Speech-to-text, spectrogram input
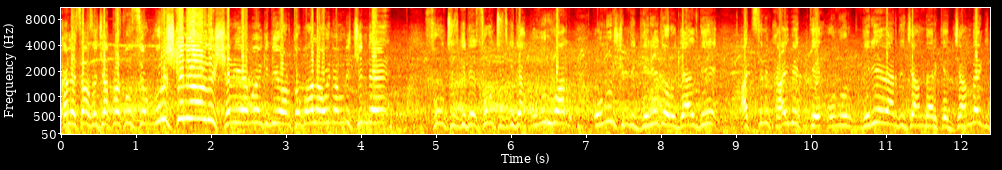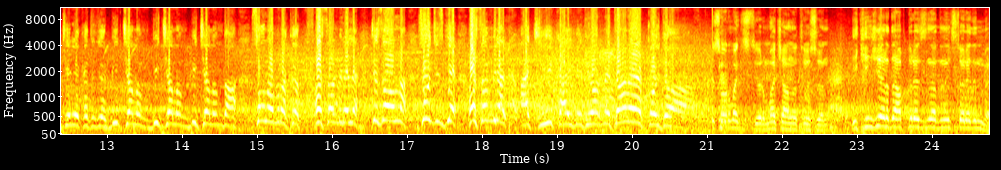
kale sahası çapraz pozisyon vuruş geliyor dışarıya mı gidiyor top hala oynanın içinde sol çizgide sol çizgide Onur var Onur şimdi geriye doğru geldi Açısını kaybetti Onur. Geriye verdi Canberk'e. Canberk içeriye kat ediyor. Bir çalım, bir çalım, bir çalım daha. Sola bırakıp Hasan Bilal'e ceza alanına. Son çizgi Hasan Bilal açıyı kaybediyor. Metehan ayak koydu. Sormak istiyorum. Maç anlatıyorsun. İkinci yarıda Abdülaziz'in adını hiç söyledin mi?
